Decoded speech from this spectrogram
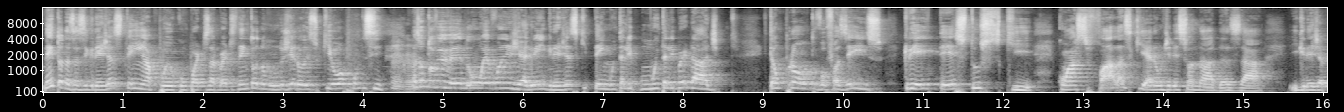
Nem todas as igrejas têm apoio com portas abertas, nem todo mundo gerou isso que eu aconteci. Uhum. Mas eu tô vivendo um evangelho em igrejas que tem muita, muita liberdade. Então, pronto, vou fazer isso. Criei textos que, com as falas que eram direcionadas à igreja,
